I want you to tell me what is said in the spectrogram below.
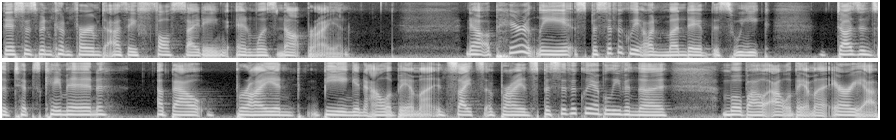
This has been confirmed as a false sighting and was not Brian. Now, apparently, specifically on Monday of this week, dozens of tips came in about Brian being in Alabama and sites of Brian, specifically, I believe, in the Mobile, Alabama area.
